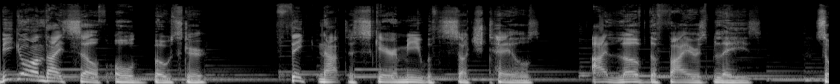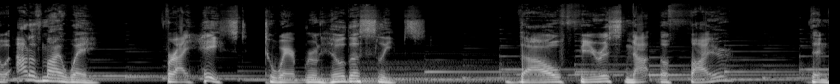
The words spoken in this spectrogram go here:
Begone thyself, old boaster. Think not to scare me with such tales. I love the fire's blaze. So out of my way, for I haste to where Brunhilde sleeps. Thou fearest not the fire? Then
